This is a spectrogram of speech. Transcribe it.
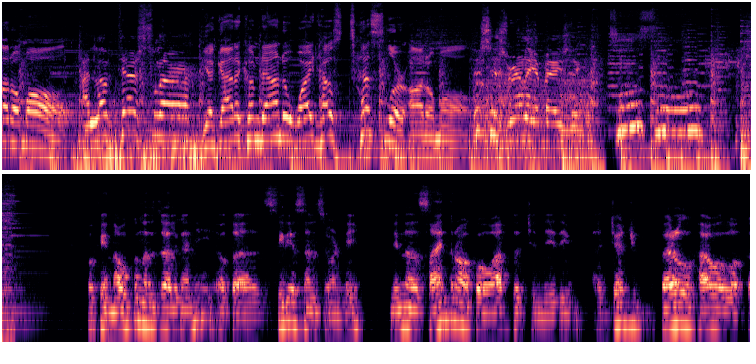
Auto Mall. I love Tesla. You gotta come down to White House Tesla Auto Mall. This is really amazing. Okay. నవ్వుకున్నది చాలు గానీ ఒక సీరియస్ అంశం అండి. నిన్న సాయంత్రం ఒక వార్త వచ్చింది. ఇది జడ్జ్ బెరల్ హావల్ ఒక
